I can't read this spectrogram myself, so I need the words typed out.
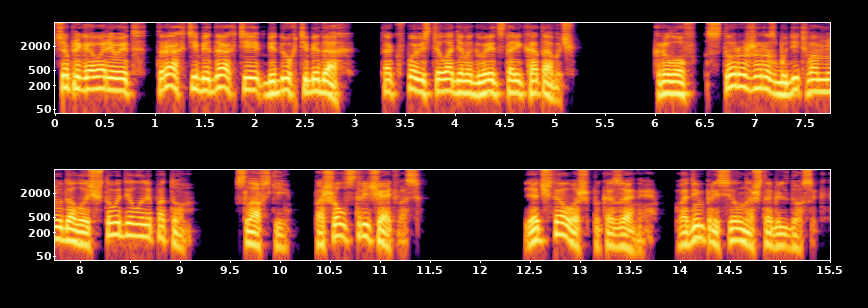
все приговаривает «трах-ти-бедах-ти, бедух-ти-бедах». Так в повести Ладина говорит старик Хатабыч. Крылов, сторожа разбудить вам не удалось. Что вы делали потом? Славский, пошел встречать вас. Я читал ваши показания. Вадим присел на штабель досок.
